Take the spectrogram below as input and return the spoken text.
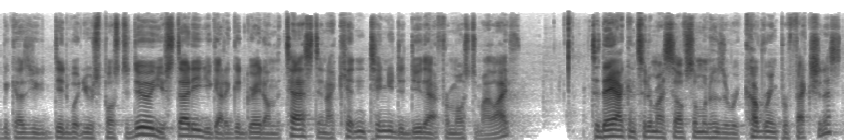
because you did what you were supposed to do you studied you got a good grade on the test and i continued to do that for most of my life Today, I consider myself someone who's a recovering perfectionist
